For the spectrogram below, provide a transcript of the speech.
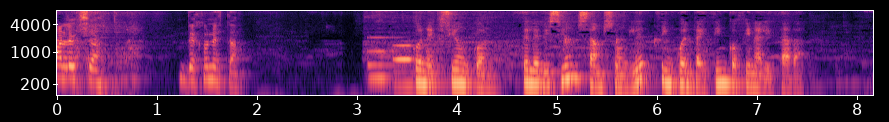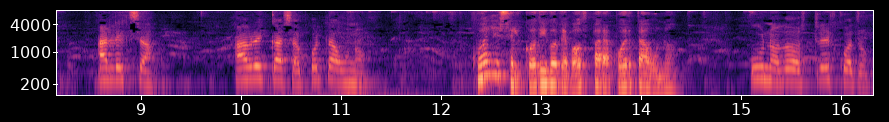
Alexa, desconecta. Conexión con televisión Samsung LED 55 finalizada. Alexa, abre casa, puerta 1. ¿Cuál es el código de voz para puerta 1? 1, 2, 3, 4.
